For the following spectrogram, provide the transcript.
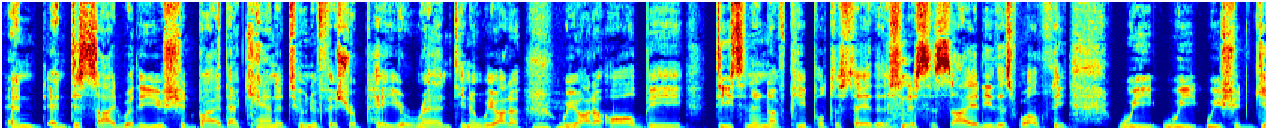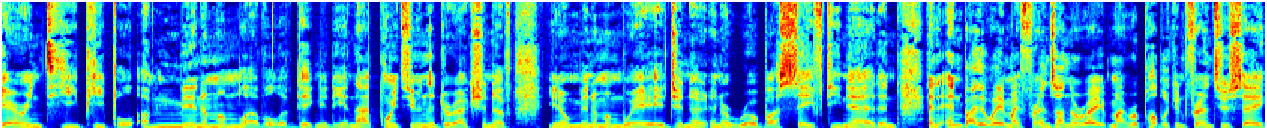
and and decide whether you should buy that can of tuna fish or pay your rent. You know, we ought to mm-hmm. we ought to all be decent enough people to say that in a society this wealthy, we we we should guarantee people a minimum level of dignity, and that points you in the direction of you know minimum wage and a, and a robust safety net. And and and by the way, my friends on the right, my Republican friends who say,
